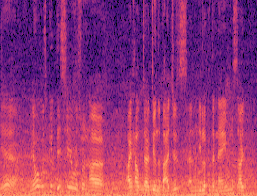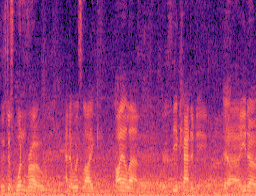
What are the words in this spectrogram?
Yeah. You know what was good this year was when uh, I helped out doing the badges, and when you look at the names, I, there was just one row, and it was like ILM, the Academy, Yeah. uh, you know,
